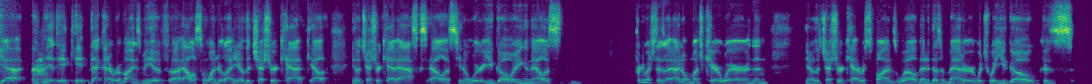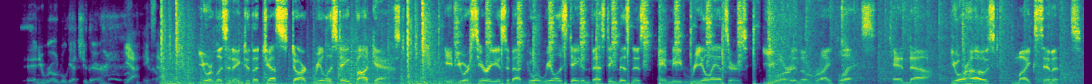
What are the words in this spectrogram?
Yeah, it, it, it, that kind of reminds me of uh, Alice in Wonderland. You know, the Cheshire Cat. Al, you know, Cheshire Cat asks Alice, you know, where are you going? And Alice pretty much says, I, I don't much care where. And then, you know, the Cheshire Cat responds, well, then it doesn't matter which way you go because any road will get you there. Yeah, exactly. You're listening to the Just Start Real Estate Podcast. If you're serious about your real estate investing business and need real answers, you are in the right place. And now, your host, Mike Simmons.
